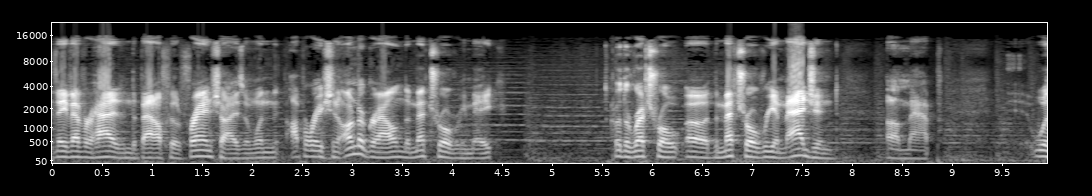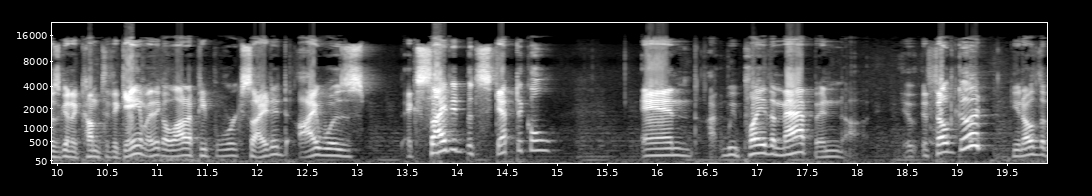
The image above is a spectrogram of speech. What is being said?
they've ever had in the Battlefield franchise. And when Operation Underground, the Metro remake, or the retro, uh, the Metro reimagined uh, map, was going to come to the game. I think a lot of people were excited. I was excited but skeptical, and we play the map, and it, it felt good. You know, the,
